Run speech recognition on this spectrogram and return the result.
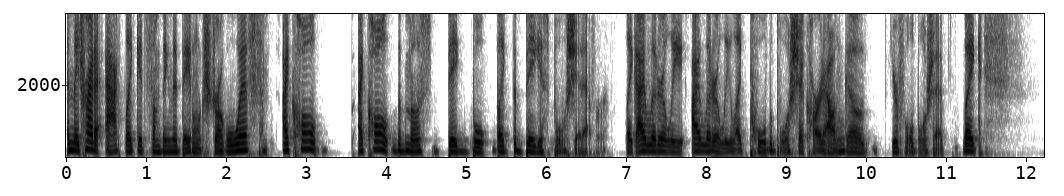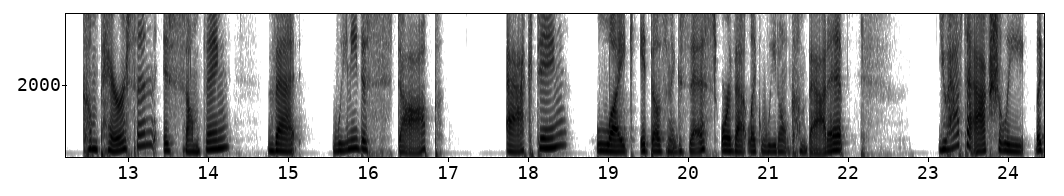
and they try to act like it's something that they don't struggle with i call i call the most big bull like the biggest bullshit ever. Like i literally i literally like pull the bullshit card out and go you're full bullshit. Like comparison is something that we need to stop acting like it doesn't exist or that like we don't combat it you have to actually like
